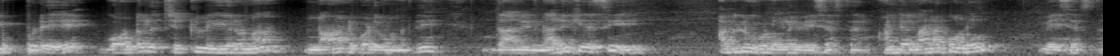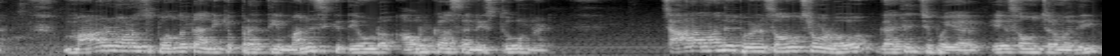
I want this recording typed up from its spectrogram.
ఇప్పుడే గొడ్డల చెట్లు ఏరున నాటుబడి ఉన్నది. దాన్ని నరికేసి అగ్నిగుండంలో వేసేస్తారు. అంటే నరకంలో వేసేస్తారు. మారు మనసు పొందడానికి ప్రతి మనిషికి దేవుడు అవకాశాన్ని ఇస్తూ ఉన్నాడు. చాలామంది పోయిన సంవత్సరంలో గతించిపోయారు. ఏ సంవత్సరం అది?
